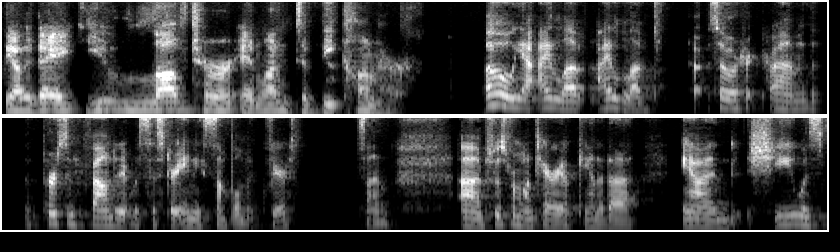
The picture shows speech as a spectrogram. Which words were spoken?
the other day you loved her and wanted to become her. Oh yeah, I love I loved so um, the, person who founded it was Sister Aimee Semple McPherson. Um, she was from Ontario, Canada, and she was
